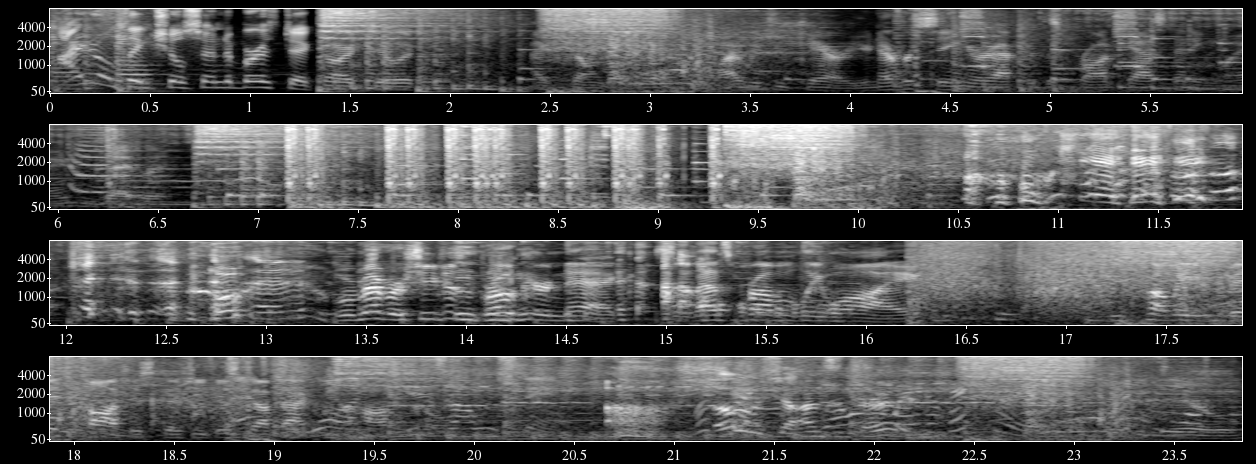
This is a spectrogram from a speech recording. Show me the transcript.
I don't think she'll send a birthday card to it. I don't care. Why would you care? You're never seeing her after this broadcast anyway. Exactly. Okay. Remember, she just broke her neck, so that's probably why. She's probably a bit cautious because she just got back from the hospital. here's how we stand. Oh, Going for third. victory.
